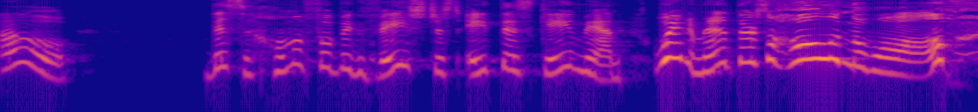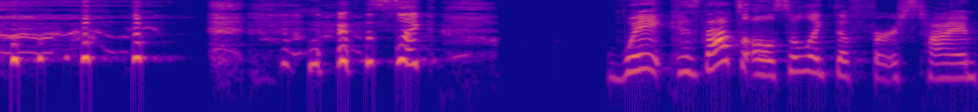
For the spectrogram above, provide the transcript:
oh, this homophobic vase just ate this gay man. Wait a minute, there's a hole in the wall. I was like, wait, because that's also like the first time.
